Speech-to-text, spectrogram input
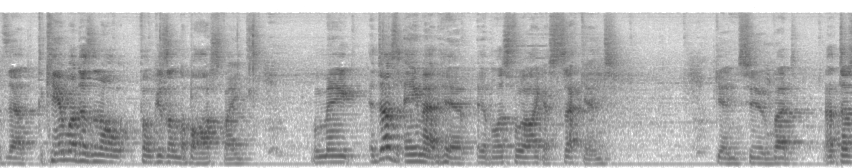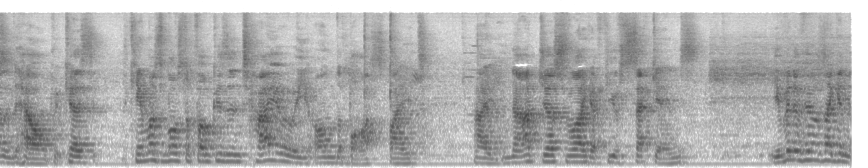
is that the camera doesn't all focus on the boss fights. We make it does aim at him Iblis for like a second, get into, but that doesn't help because the camera's supposed to focus entirely on the boss fight, like not just for like a few seconds. Even if it was like an,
